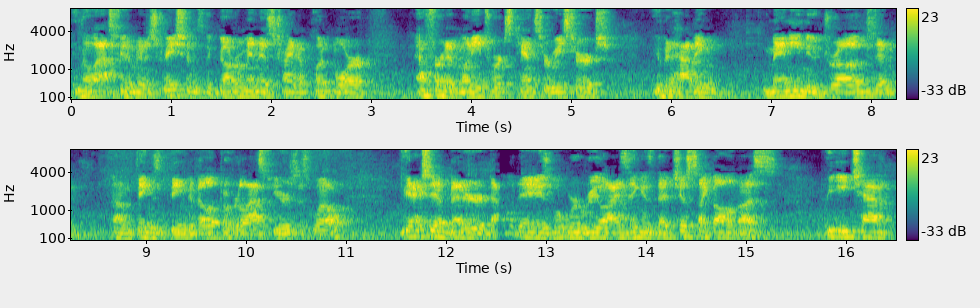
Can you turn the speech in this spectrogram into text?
in the last few administrations, the government is trying to put more effort and money towards cancer research. We've been having many new drugs and um, things being developed over the last few years as well we actually have better nowadays what we're realizing is that just like all of us we each have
